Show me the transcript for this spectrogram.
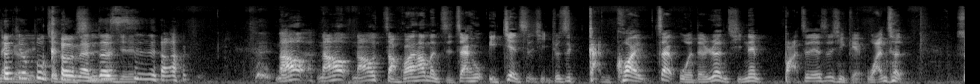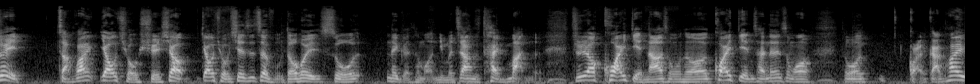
那个就不可能的事啊。然后然后然后长官他们只在乎一件事情，就是赶快在我的任期内把这件事情给完成，所以。长官要求学校、要求县市政府都会说那个什么，你们这样子太慢了，就是要快一点啊，什么什么，快一点才能什么什么，赶赶快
